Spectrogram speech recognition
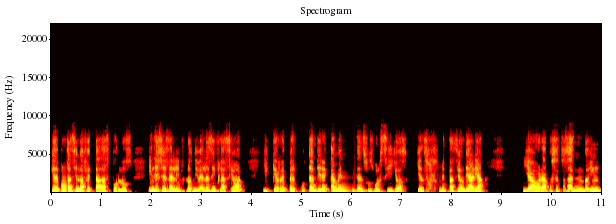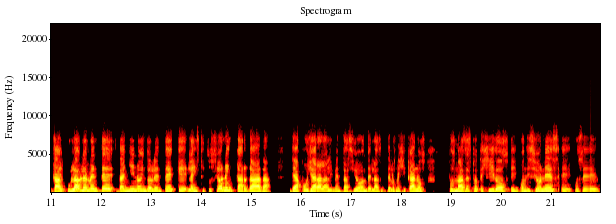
que de están siendo afectadas por los índices de los niveles de inflación y que repercuten directamente en sus bolsillos y en su alimentación diaria. Y ahora, pues esto siendo incalculablemente dañino, indolente, que la institución encargada de apoyar a la alimentación de, las, de los mexicanos, pues más desprotegidos en condiciones eh, pues de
